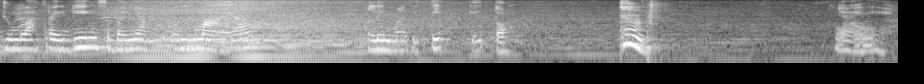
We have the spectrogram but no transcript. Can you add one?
jumlah trading sebanyak 5 ya. 5 titik gitu yang ini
